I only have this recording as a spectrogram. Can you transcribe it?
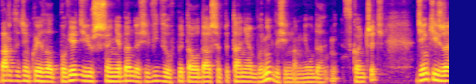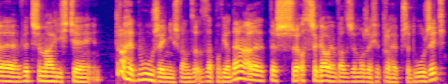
Bardzo dziękuję za odpowiedzi. Już nie będę się widzów pytał o dalsze pytania, bo nigdy się nam nie uda skończyć. Dzięki, że wytrzymaliście trochę dłużej niż Wam zapowiadałem, ale też ostrzegałem Was, że może się trochę przedłużyć.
